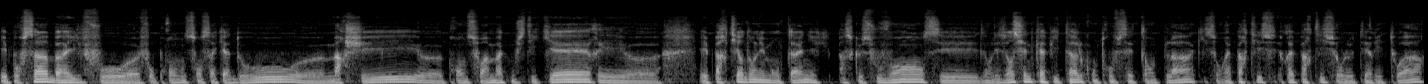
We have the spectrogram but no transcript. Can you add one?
et pour ça, ben, il faut, faut prendre son sac à dos, euh, marcher, euh, prendre son hamac moustiquaire et, et partir dans les montagnes. Parce que souvent, c'est dans les anciennes capitales qu'on trouve ces temples-là, qui sont répartis, répartis sur le territoire.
